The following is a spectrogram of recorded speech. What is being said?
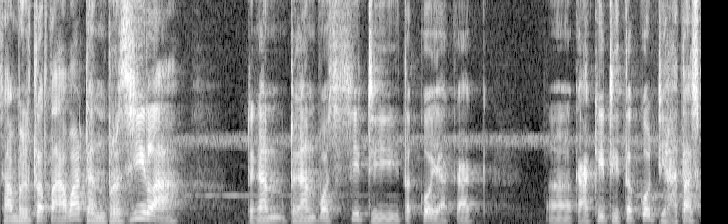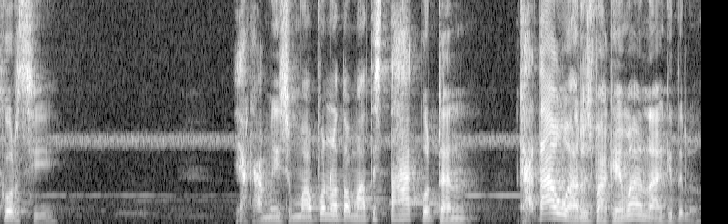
Sambil tertawa dan bersila dengan dengan posisi ditekuk ya kaki, uh, kaki ditekuk di atas kursi ya kami semua pun otomatis takut dan gak tahu harus bagaimana gitu loh.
